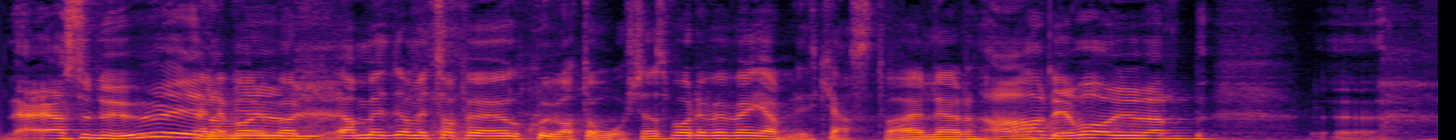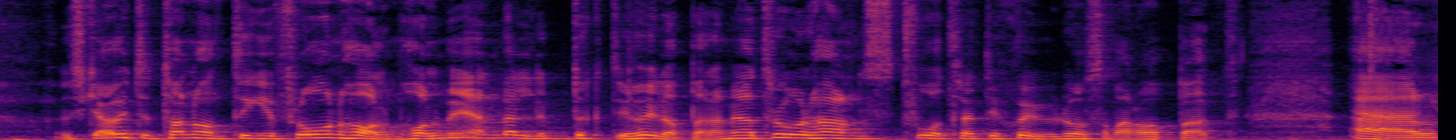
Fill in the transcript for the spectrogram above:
Nej, alltså nu är Eller de var, ju... var, ja, men om vi tar för 7-8 år sedan så var det väl jävligt kast va? Eller? Ja, det var ju en... Nu ska jag inte ta någonting ifrån Holm. Holm är en väldigt duktig höjdhoppare. Men jag tror hans 2.37 då som han har hoppat är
